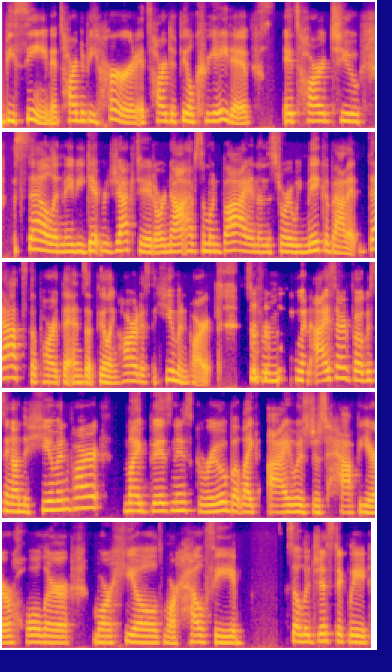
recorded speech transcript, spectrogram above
be seen. It's hard to be heard. It's hard to feel creative it's hard to sell and maybe get rejected or not have someone buy and then the story we make about it. That's the part that ends up feeling hard is the human part. So for me when i started focusing on the human part my business grew but like i was just happier wholer more healed more healthy. So logistically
